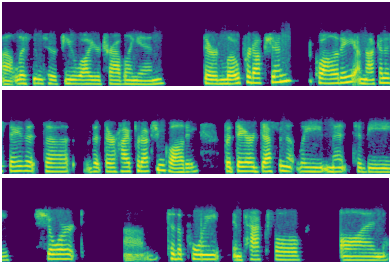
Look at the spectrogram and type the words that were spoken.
uh, listen to a few while you're traveling in. They're low production quality. I'm not going to say that uh, that they're high production quality, but they are definitely meant to be short um, to the point, impactful on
